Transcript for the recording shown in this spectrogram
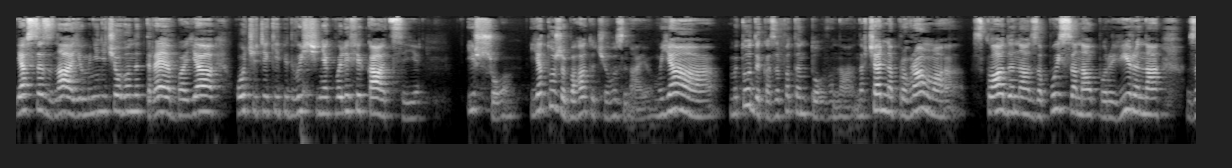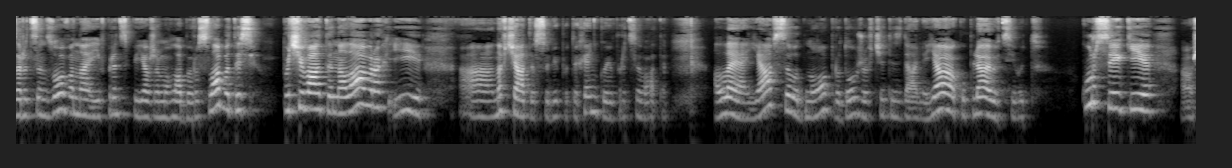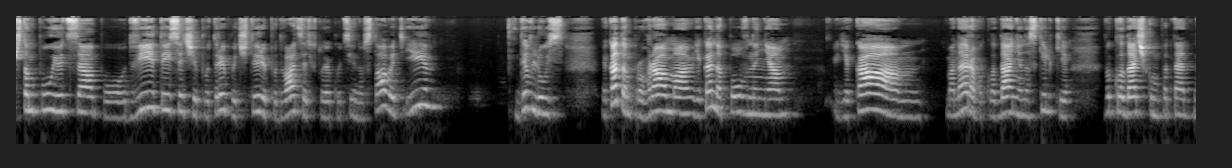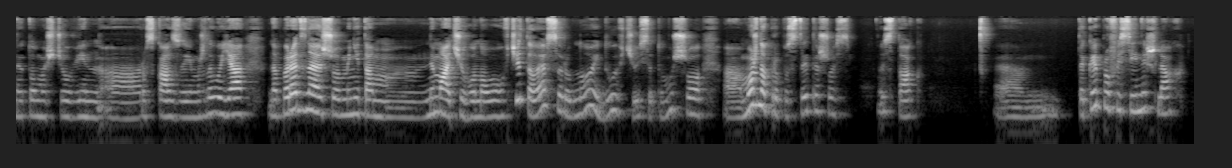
я все знаю, мені нічого не треба, я хочу тільки підвищення кваліфікації. І що? Я теж багато чого знаю. Моя методика запатентована, навчальна програма складена, записана, перевірена, зарецензована, і, в принципі, я вже могла би розслабитись, почивати на лаврах і а, навчати собі потихеньку і працювати. Але я все одно продовжую вчитись далі. Я купляю ці от курси, які штампуються по 2 тисячі, по 3, по 4, по 20, хто яку ціну ставить, і дивлюсь, яка там програма, яке наповнення, яка манера викладання, наскільки викладач компетентний в тому, що він розказує. Можливо, я наперед знаю, що мені там нема чого нового вчити, але все одно йду і вчуся, тому що можна пропустити щось. Ось так. Такий професійний шлях.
